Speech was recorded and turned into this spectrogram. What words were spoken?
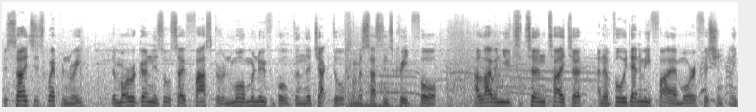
Besides its weaponry, the Morrigan is also faster and more maneuverable than the Jackdaw from Assassin's Creed 4, allowing you to turn tighter and avoid enemy fire more efficiently.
